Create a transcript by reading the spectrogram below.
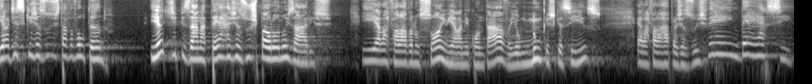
E ela disse que Jesus estava voltando. E antes de pisar na terra, Jesus parou nos ares. E ela falava no sonho, e ela me contava, e eu nunca esqueci isso. Ela falava para Jesus: Vem, desce,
